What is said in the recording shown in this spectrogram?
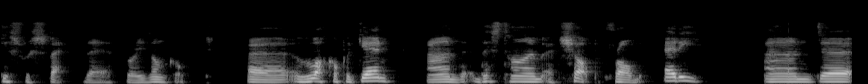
disrespect there for his uncle. Uh, lock up again, and this time a chop from Eddie, and uh,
